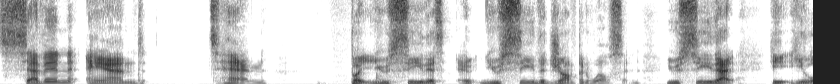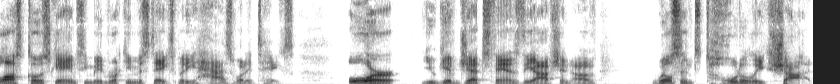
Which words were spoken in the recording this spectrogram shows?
seven and ten, but you see this, you see the jump in Wilson, you see that he he lost close games, he made rookie mistakes, but he has what it takes. Or you give Jets fans the option of Wilson's totally shot,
